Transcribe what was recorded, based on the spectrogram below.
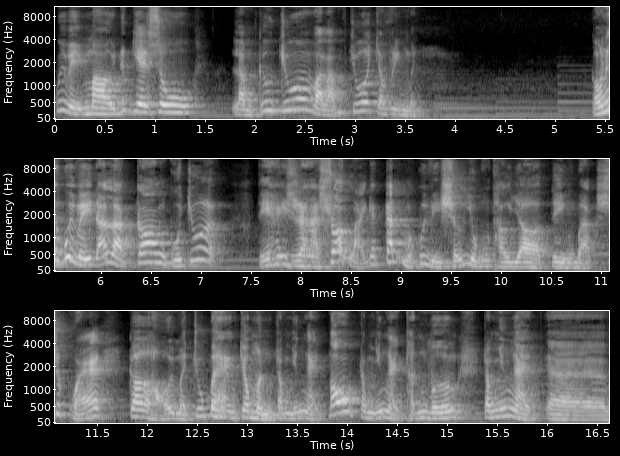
quý vị mời Đức Giêsu làm cứu Chúa và làm Chúa cho riêng mình. Còn nếu quý vị đã là con của Chúa thì hãy rà soát lại cái cách mà quý vị sử dụng thời giờ, tiền bạc, sức khỏe, cơ hội mà Chúa ban cho mình trong những ngày tốt, trong những ngày thịnh vượng, trong những ngày uh,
